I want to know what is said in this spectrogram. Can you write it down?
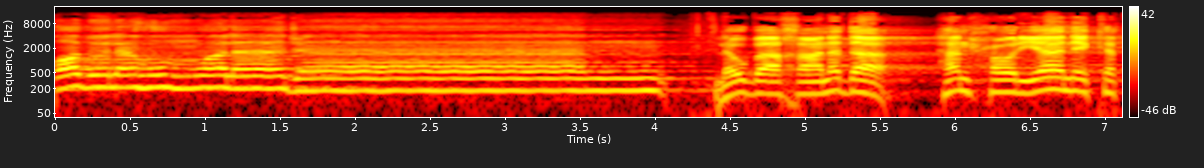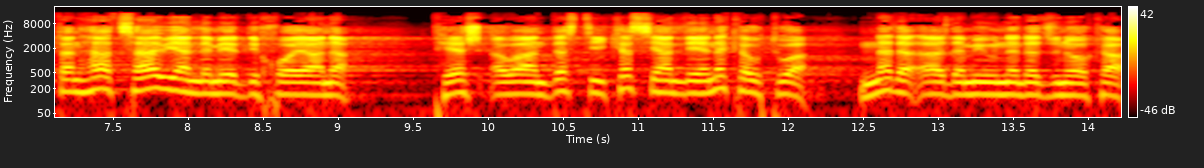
قبلهم ولا جان. لو باخاندا هەن حۆریانێک کە تەنها چاویان لە مێردی خۆیانە پێش ئەوان دەستی کەسیان لێ نەکەوتووە نە لە ئادەمی و نە لە جنۆکە.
